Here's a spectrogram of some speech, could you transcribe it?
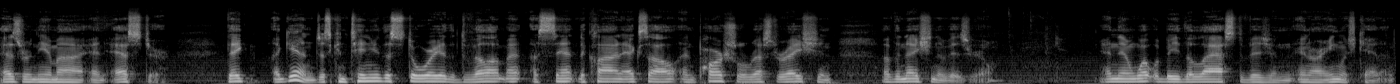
Ezra, Nehemiah, and Esther. They, again, just continue the story of the development, ascent, decline, exile, and partial restoration of the nation of Israel. And then what would be the last division in our English canon?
